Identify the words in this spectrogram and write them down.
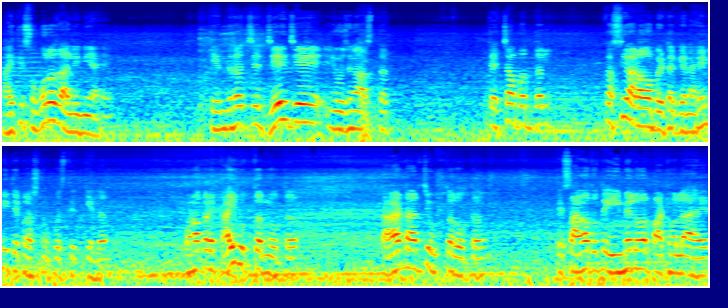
माहिती समोरच आली नाही आहे. केंद्राचे जे जे योजना असतात त्याच्याबद्दल कशी आढावा बैठक घेणार हे मी ते प्रश्न उपस्थित केलं. कोणाकडे काही उत्तर नव्हतं. टाळाटाळचे उत्तर होतं. ते सांगत होते ईमेलवर पाठवलं आहे.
